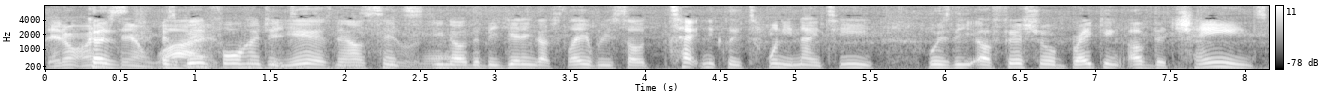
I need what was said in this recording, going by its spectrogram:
They don't because understand it's why. been but 400 years now since you know the beginning of slavery. So technically, 2019 was the official breaking of the chains.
